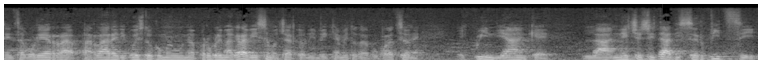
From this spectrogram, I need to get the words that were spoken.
senza voler parlare di questo come un problema gravissimo, certo l'invecchiamento della popolazione e quindi anche la necessità di servizi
